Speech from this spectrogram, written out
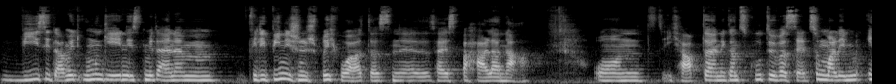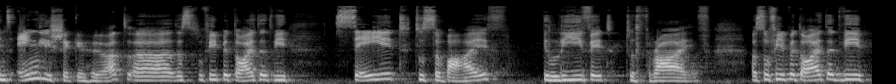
wie sie damit umgehen, ist mit einem philippinischen Sprichwort, das, das heißt Bahala na. Und ich habe da eine ganz gute Übersetzung mal im, ins Englische gehört, äh, das so viel bedeutet wie Say it to survive, believe it to thrive. Was so viel bedeutet wie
